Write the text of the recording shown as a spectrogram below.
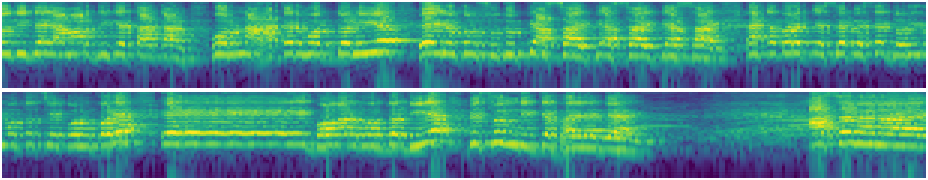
যদি দেয় আমার দিকে তাকান, ওড়না হাতের মধ্যে নিয়ে এইরকম শুধু পেঁচাই পেঁচাই পেঁচাই একেবারে পেছে পেছে দড়ির মতো চেকন করে এই গলার মধ্যে দিয়ে পিছন দিকে ফেলে দেয়। আছে না নাই?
